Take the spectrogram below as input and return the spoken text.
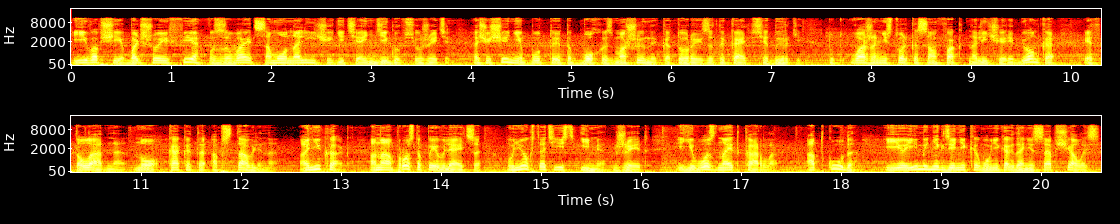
И вообще, большое эфе вызывает само наличие Дитя Индиго в сюжете. Ощущение, будто это бог из машины, который затыкает все дырки. Тут важен не столько сам факт наличия ребенка, это-то ладно, но как это обставлено. А никак. Она просто появляется. У нее, кстати, есть имя, Джейд, и его знает Карла. Откуда? Ее имя нигде никому никогда не сообщалось.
